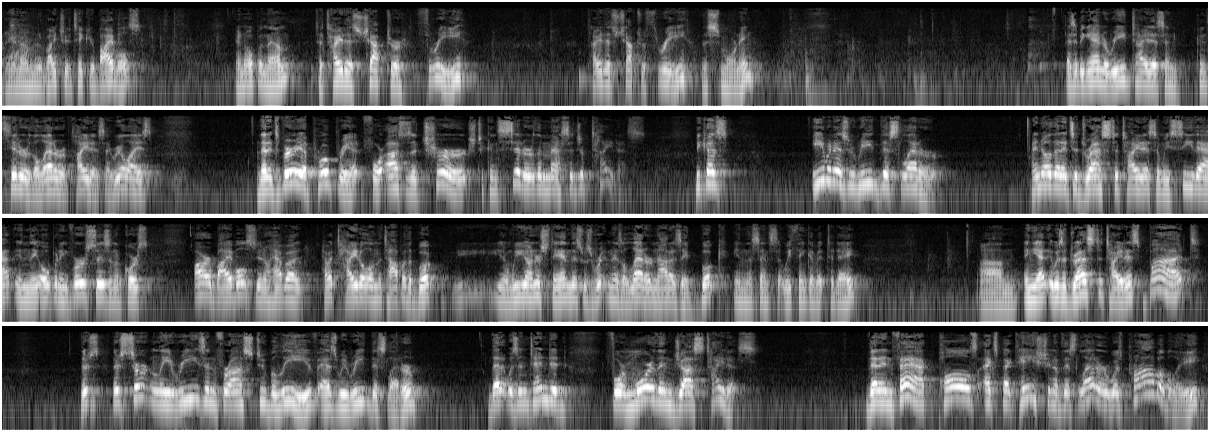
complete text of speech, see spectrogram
And I'm going to invite you to take your Bibles and open them to Titus chapter 3. Titus chapter 3 this morning. As I began to read Titus and consider the letter of Titus, I realized that it's very appropriate for us as a church to consider the message of Titus. Because even as we read this letter, I know that it's addressed to Titus, and we see that in the opening verses. And of course, our Bibles, you know, have a have a title on the top of the book. You know, we understand this was written as a letter, not as a book in the sense that we think of it today. Um, and yet, it was addressed to Titus, but there's, there's certainly reason for us to believe, as we read this letter, that it was intended for more than just Titus. That in fact, Paul's expectation of this letter was probably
